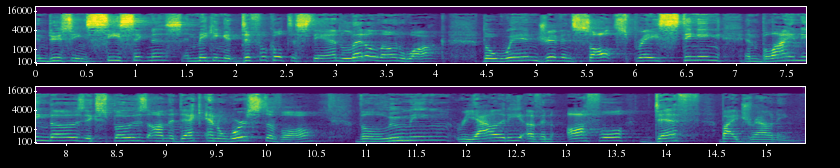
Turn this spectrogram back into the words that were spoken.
inducing seasickness and making it difficult to stand, let alone walk, the wind driven salt spray stinging and blinding those exposed on the deck, and worst of all, the looming reality of an awful death by drowning.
